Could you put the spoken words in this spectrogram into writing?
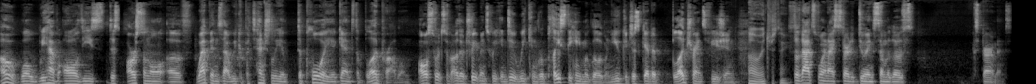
oh, well, we have all these, this arsenal of weapons that we could potentially deploy against a blood problem. All sorts of other treatments we can do. We can replace the hemoglobin. You could just get a blood transfusion. Oh, interesting. So that's when I started doing some of those experiments.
